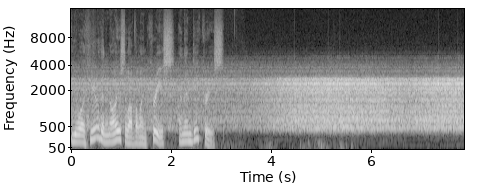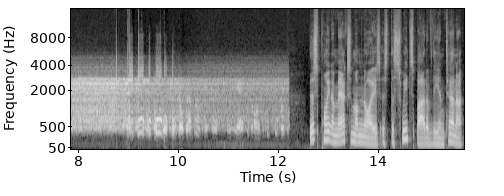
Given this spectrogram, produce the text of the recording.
you will hear the noise level increase and then decrease. This point of maximum noise is the sweet spot of the antenna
